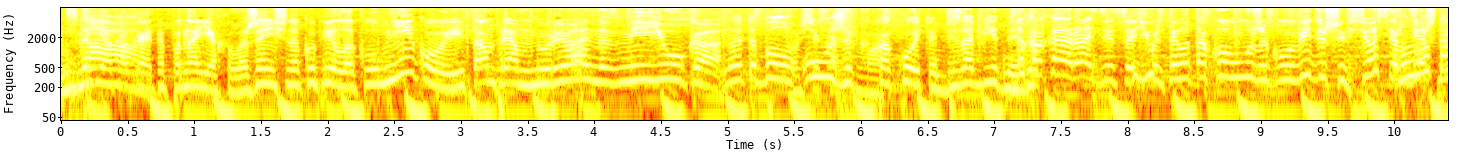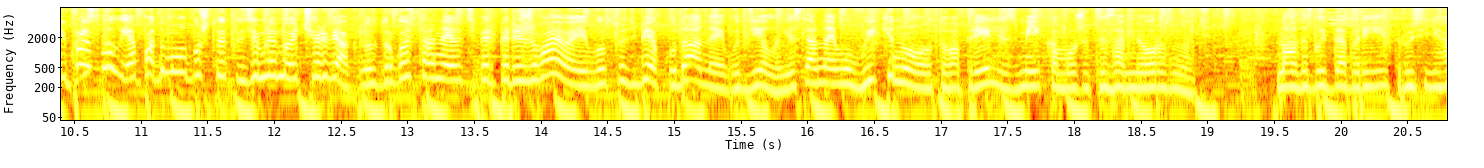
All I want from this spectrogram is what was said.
змея Да. какая-то понаехала. Женщина купила клубнику, и там прям, ну реально змеюка. Но это был Вообще ужик какой-то, безобидный. Да какая разница, Юль, ты вот такого ужика увидишь, и все, Ну, вот сердечный приступ. был. Я подумала бы, что это земляной червяк. Но, с другой стороны, я теперь переживаю о его судьбе. Куда она его дела? Если она его выкинула, то в апреле змейка может и замерзнуть. Надо быть добрее, друзья.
